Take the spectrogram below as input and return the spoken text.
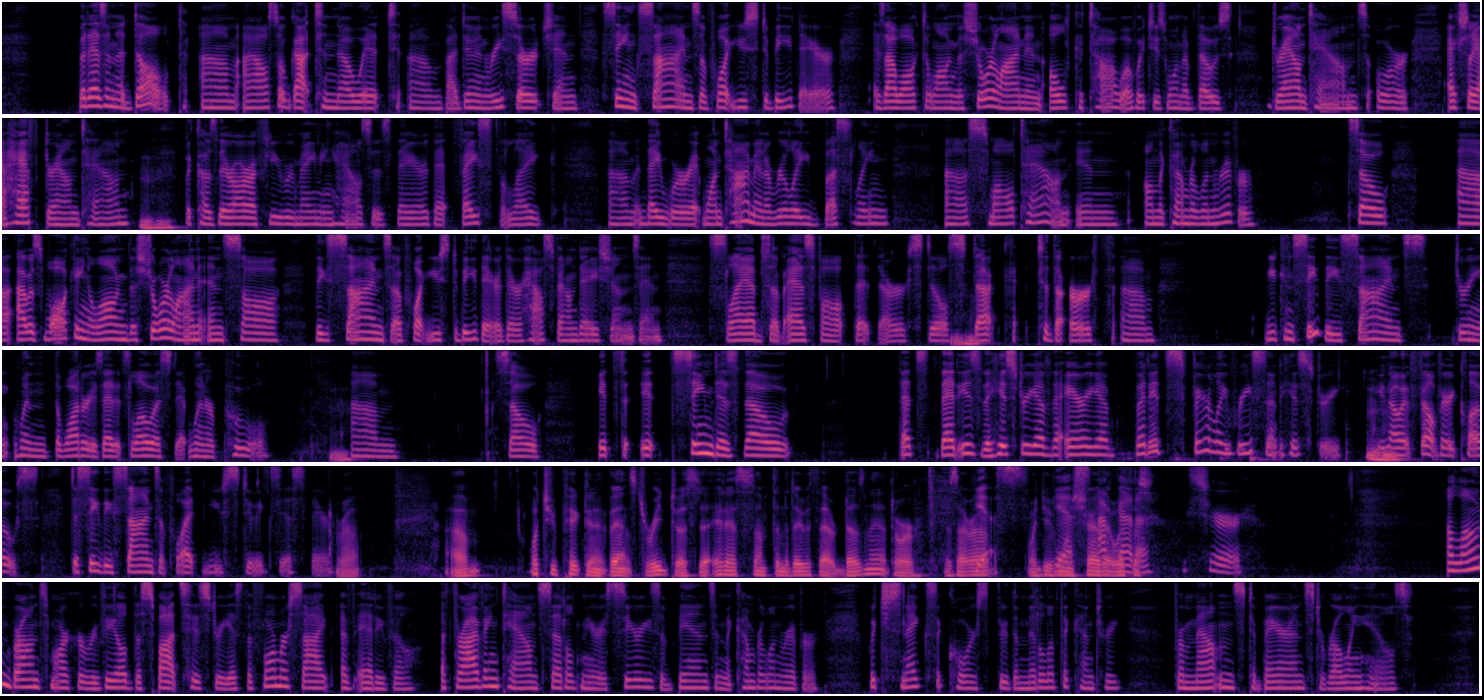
But as an adult, um, I also got to know it um, by doing research and seeing signs of what used to be there as I walked along the shoreline in Old Kuttawa, which is one of those drowned towns, or actually a half drowned town, because there are a few remaining houses there that face the lake. Um, and they were at one time in a really bustling uh, small town in on the Cumberland River. So uh, I was walking along the shoreline and saw these signs of what used to be there. There are house foundations and slabs of asphalt that are still stuck to the earth. Um, you can see these signs during when the water is at its lowest at Winter Pool. Um, so it's it seemed as though that's that is the history of the area, but it's fairly recent history. You know, it felt very close to see these signs of what used to exist there. Right. Um, what you picked in advance to read to us, it has something to do with that, doesn't it? Or is that right? Yes. Would you yes, want to share that I've with us? A, sure. A lone bronze marker revealed the spot's history as the former site of Eddyville, a thriving town settled near a series of bends in the Cumberland River, which snakes a course through the middle of the country, from mountains to barrens to rolling hills.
